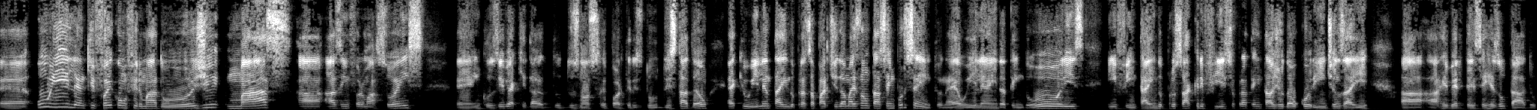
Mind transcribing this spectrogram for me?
Uh, o William, que foi confirmado hoje, mas a, as informações é, inclusive aqui da, do, dos nossos repórteres do, do, Estadão, é que o William está indo para essa partida, mas não está 100%, né? O William ainda tem dores, enfim, está indo para o sacrifício para tentar ajudar o Corinthians aí a, a, reverter esse resultado.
